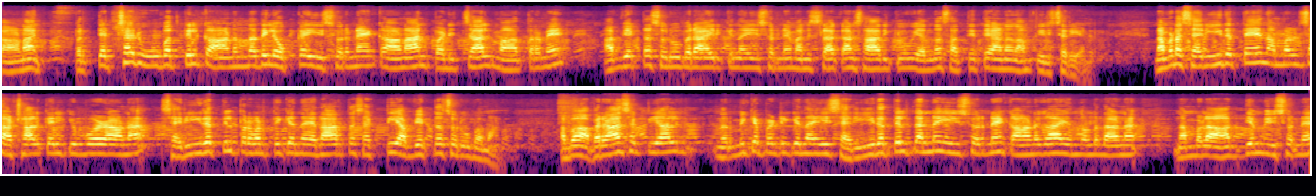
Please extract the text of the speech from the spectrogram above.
കാണാൻ പ്രത്യക്ഷ രൂപത്തിൽ കാണുന്നതിലൊക്കെ ഈശ്വരനെ കാണാൻ പഠിച്ചാൽ മാത്രമേ അവ്യക്ത സ്വരൂപരായിരിക്കുന്ന ഈശ്വരനെ മനസ്സിലാക്കാൻ സാധിക്കൂ എന്ന സത്യത്തെയാണ് നാം തിരിച്ചറിയേണ്ടത്. നമ്മുടെ ശരീരത്തെ നമ്മൾ സാക്ഷാത്കരിക്കുമ്പോഴാണ് ശരീരത്തിൽ പ്രവർത്തിക്കുന്ന യഥാർത്ഥ ശക്തി അവ്യക്ത സ്വരൂപമാണ്. അപ്പോൾ അപരാശക്തിയാൽ നിർമ്മിക്കപ്പെട്ടിരിക്കുന്ന ഈ ശരീരത്തിൽ തന്നെ ഈശ്വരനെ കാണുക എന്നുള്ളതാണ് നമ്മൾ ആദ്യം ഈശ്വരനെ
